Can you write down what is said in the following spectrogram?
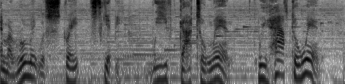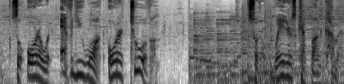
And my roommate was straight skippy. We've got to win. We have to win. So order whatever you want. Order two of them. So the waiters kept on coming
